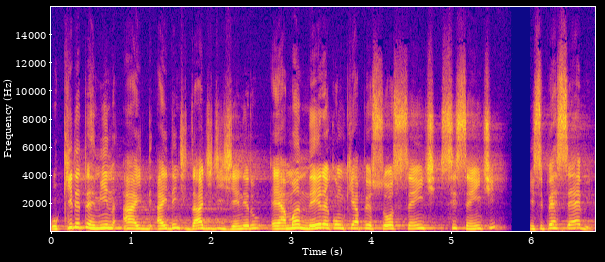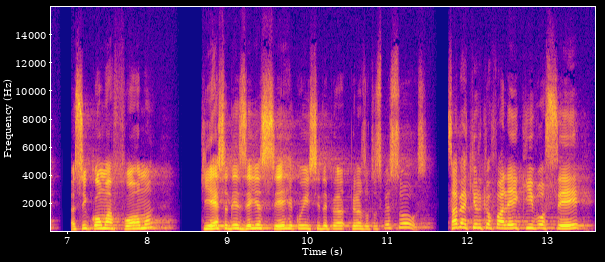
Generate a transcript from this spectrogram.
O que determina a identidade de gênero é a maneira com que a pessoa sente, se sente e se percebe, assim como a forma que essa deseja ser reconhecida pelas outras pessoas. Sabe aquilo que eu falei que você,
